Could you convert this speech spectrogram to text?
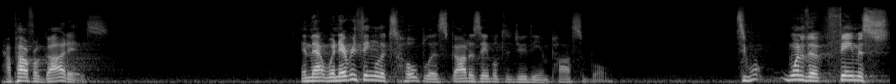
how powerful God is. And that when everything looks hopeless, God is able to do the impossible. See, one of the famous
